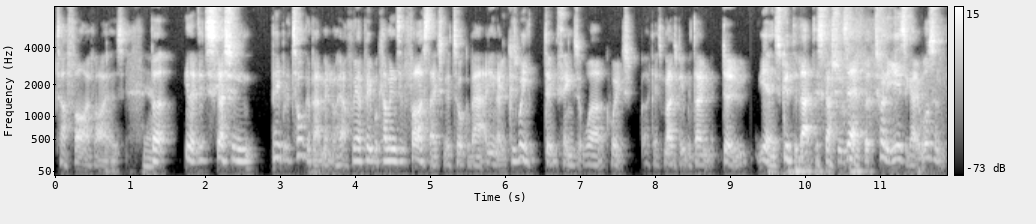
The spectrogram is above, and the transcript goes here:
tough firefighters. Yeah. But you know, the discussion people are talking about mental health. We have people coming into the fire station to talk about, you know, because we do things at work which I guess most people don't do. Yeah, it's good that that discussion's there, but 20 years ago it wasn't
